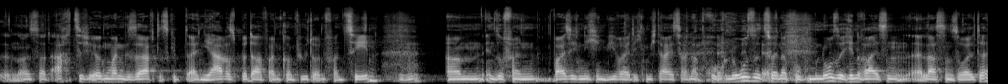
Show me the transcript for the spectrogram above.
1980 irgendwann gesagt, es gibt einen Jahresbedarf an Computern von 10. Mhm. Ähm, insofern weiß ich nicht, inwieweit ich mich da jetzt einer Prognose zu einer Prognose hinreißen äh, lassen sollte.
